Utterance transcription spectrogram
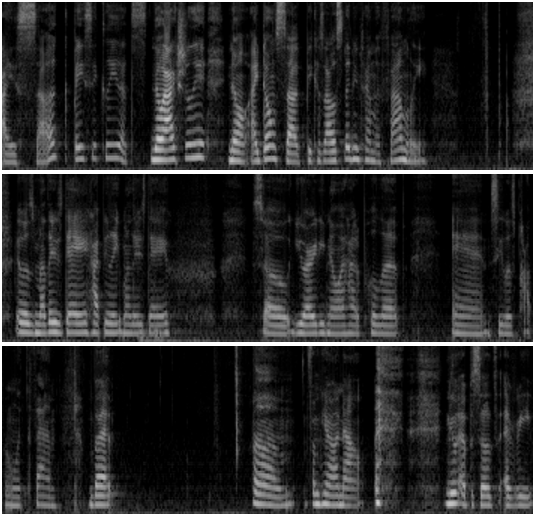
I suck, basically. That's no, actually, no, I don't suck because I was spending time with family. It was Mother's Day. Happy late Mother's Day. So you already know I had to pull up and see what's popping with the fam. But um from here on out, new episodes every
